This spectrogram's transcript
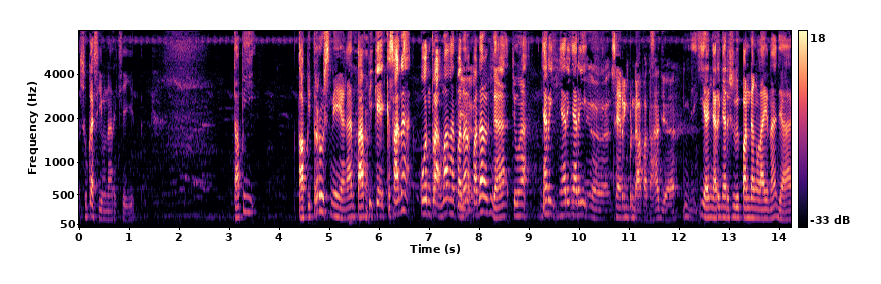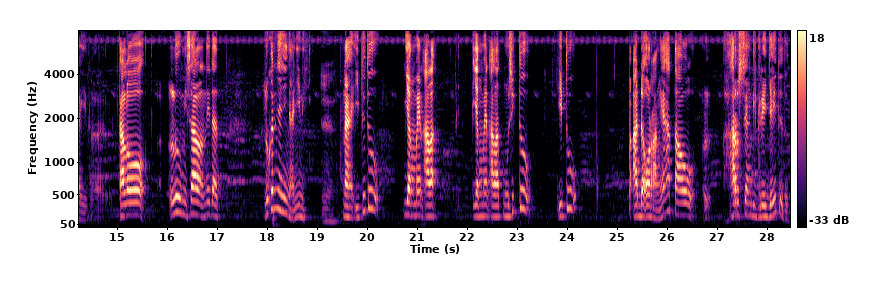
suka sih menarik sih gitu. Tapi tapi terus nih ya kan, tapi kayak ke sana kontra banget padahal Iya. padahal enggak cuma nyari nyari nyari Eh, sharing pendapat aja Iya nyari-nyari sudut pandang lain aja gitu. Kalau lu misal nih dat, lu kan nyanyi-nyanyi nih. Iya. Nah itu tuh yang main alat, yang main alat musik tuh itu ada orangnya atau harus yang di gereja itu tuh?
